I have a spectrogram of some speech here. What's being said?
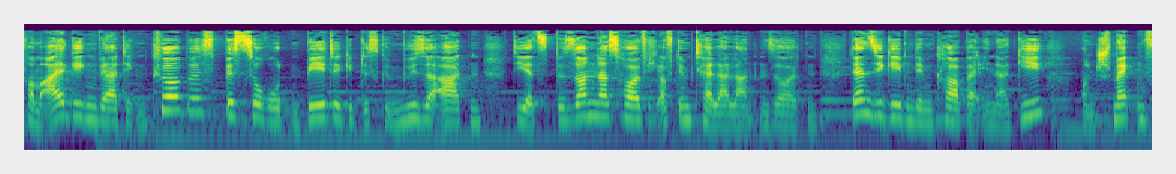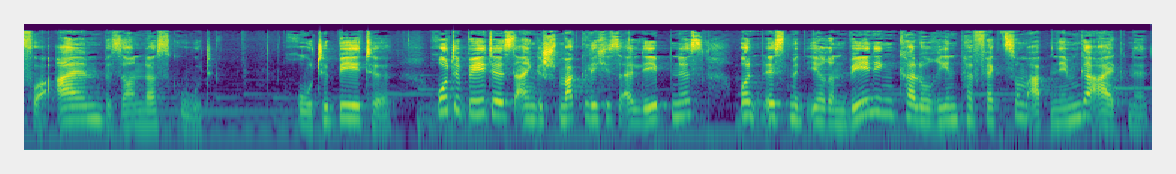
Vom allgegenwärtigen Kürbis bis zur roten Beete gibt es Gemüsearten, die jetzt besonders häufig auf dem Teller landen sollten, denn sie geben dem Körper Energie und schmecken vor allem besonders gut. Rote Beete. Rote Beete ist ein geschmackliches Erlebnis und ist mit ihren wenigen Kalorien perfekt zum Abnehmen geeignet.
